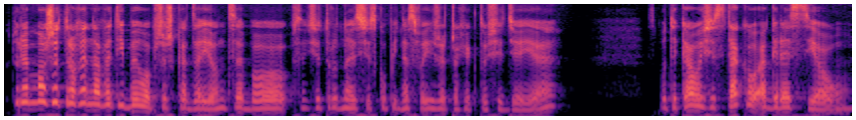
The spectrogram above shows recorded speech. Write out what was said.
które może trochę nawet i było przeszkadzające, bo w sensie trudno jest się skupić na swoich rzeczach, jak to się dzieje, spotykały się z taką agresją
